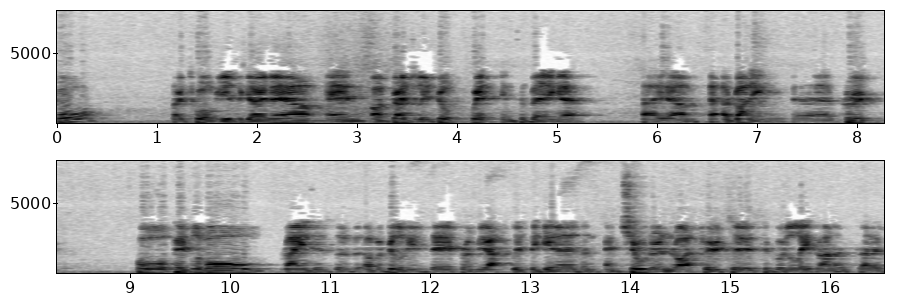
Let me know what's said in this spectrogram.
04 so 12 years ago now, and I've gradually built Sweat into being a, a, um, a running uh, group for people of all ranges of, of abilities there, from your absolute beginners and, and children right through to, to good elite runners. So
